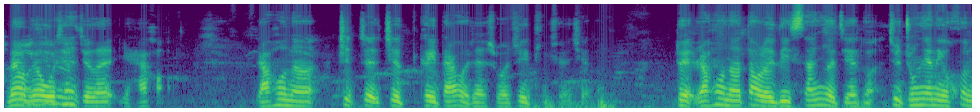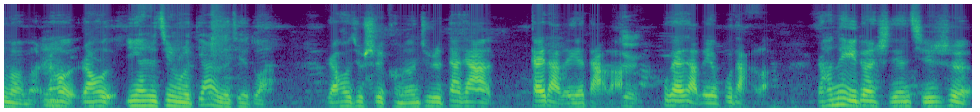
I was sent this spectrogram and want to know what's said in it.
没有没有，我现在觉得也还好。然后呢，这这这可以待会儿再说，这挺玄学的。对，然后呢，到了第三个阶段，就中间那个混乱嘛，然后然后应该是进入了第二个阶段，然后就是可能就是大家该打的也打了，对，不该打的也不打了。然后那一段时间其实是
